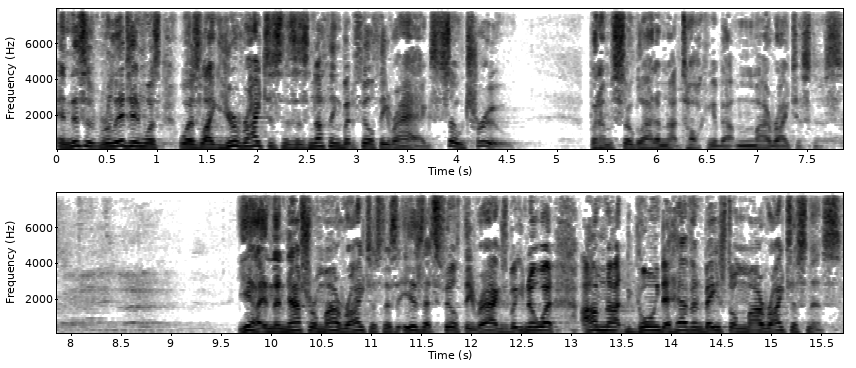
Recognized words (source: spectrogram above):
and this is religion was, was like your righteousness is nothing but filthy rags. So true. But I'm so glad I'm not talking about my righteousness. Yeah, in the natural, my righteousness is as filthy rags. But you know what? I'm not going to heaven based on my righteousness.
